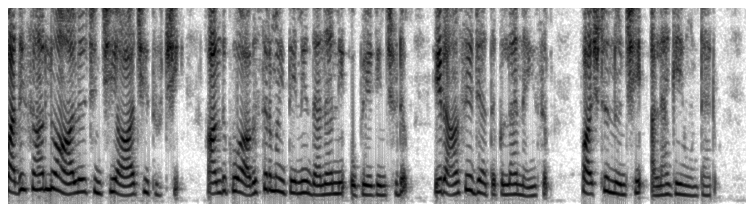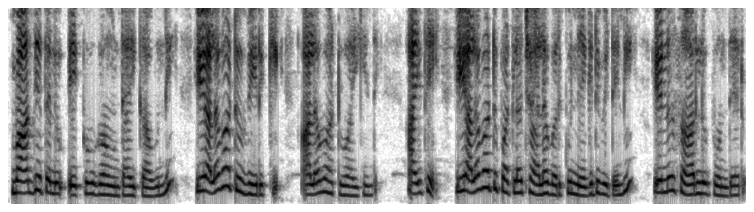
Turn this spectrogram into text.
పదిసార్లు ఆలోచించి ఆచితూచి అందుకు అవసరమైతేనే ధనాన్ని ఉపయోగించడం ఈ రాశి జాతకుల నైజం. ఫస్ట్ నుంచి అలాగే ఉంటారు. బాధ్యతలు ఎక్కువగా ఉంటాయి కావుని ఈ అలవాటు వీరికి అలవాటు అయ్యింది. అయితే ఈ అలవాటు పట్ల చాలా వరకు నెగిటివిటీని ఎన్నోసార్లు పొందారు.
